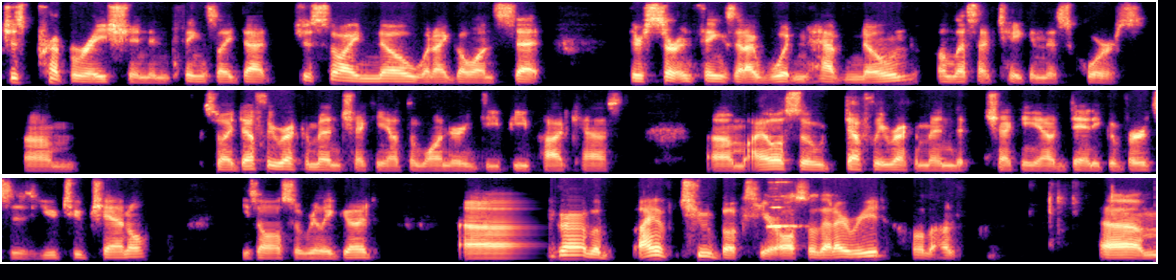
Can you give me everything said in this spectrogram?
just preparation and things like that. Just so I know when I go on set, there's certain things that I wouldn't have known unless I've taken this course. Um, so I definitely recommend checking out the Wandering DP podcast. Um, I also definitely recommend checking out Danny Gevirtz's YouTube channel. He's also really good. Uh, I grab a. I have two books here also that I read. Hold on. Um,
